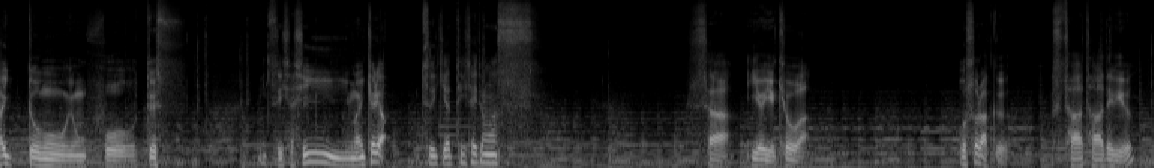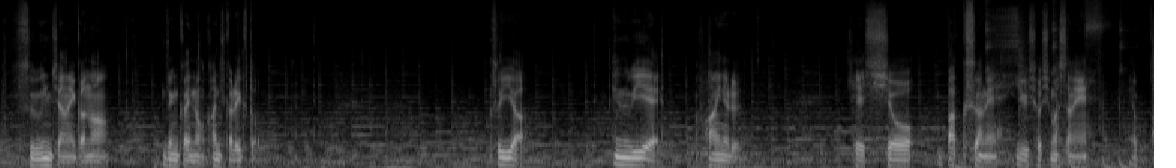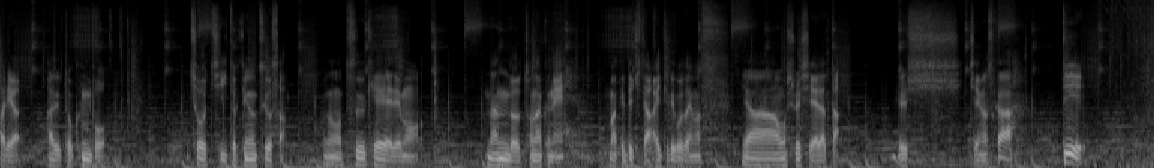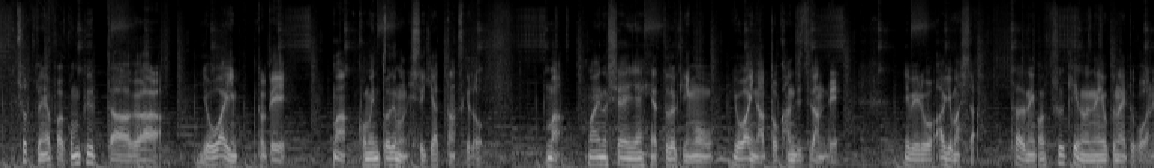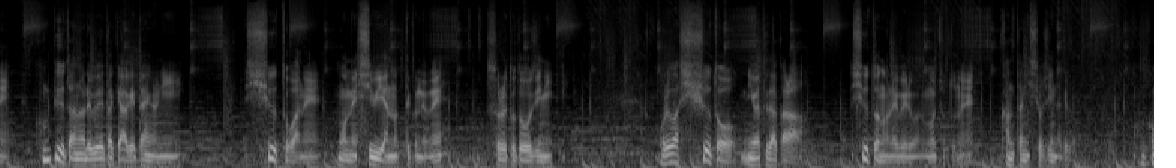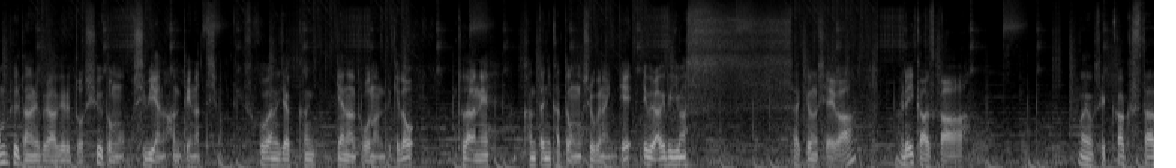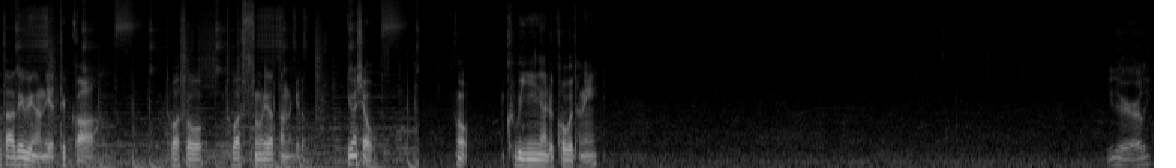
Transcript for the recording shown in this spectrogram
はいどうも44です。三井写真マイキャリア続きやっていきたいと思います。さあいよいよ今日はおそらくスターターデビューするんじゃないかな。前回の感じからいくと。そういや NBA ファイナル決勝バックスがね優勝しましたね。やっぱりアルト・クンボ。超チート級の強さ。この 2K でも何度となくね負けてきた相手でございます。いやー面白い試合だった。よしいっちゃいますか。でちょっとねやっぱコンピューターが弱いのでまあコメントでもね指摘あったんですけどまあ前の試合ねやった時にもう弱いなと感じてたんでレベルを上げました。ただねこの 2K のね良くないとこはねコンピューターのレベルだけ上げたいのにシュートがねもうねシビアになってくんだよね。それと同時に。俺はシュート苦手だからシュートのレベルはもうちょっとね簡単にしてほしいんだけど。コンピューターのレベル上げるとシュートもシビアな判定になってしまうってそこがね若干嫌なとこなんだけど。ただね簡単に勝っても面白くないんでレベル上げていきます。さあ今日の試合は？レイカーズかまあでもせっかくスターターデビューなんでやっていくか飛ばそう飛ばすつもりだったんだけど行きましょうお首になるコブだね You here early?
